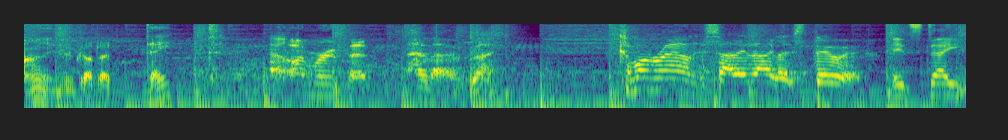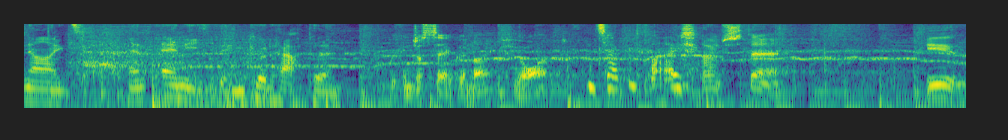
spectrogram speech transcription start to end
Oh, you've got a date. Uh, I'm Rupert. Hello. Right. Come on round, it's Saturday night, let's do it. It's date night, and anything could happen. We can just say goodnight if you want. I'm terrified. Don't stare. You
